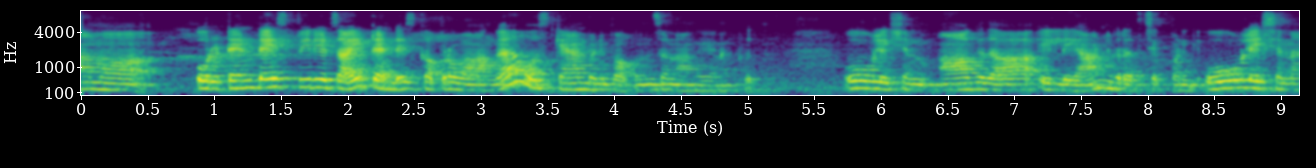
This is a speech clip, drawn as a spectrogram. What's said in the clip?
நம்ம ஒரு டென் டேஸ் பீரியட்ஸ் ஆகி டென் டேஸ்க்கு அப்புறம் வாங்க ஒரு ஸ்கேன் பண்ணி பார்க்கணும்னு சொன்னாங்க எனக்கு. ஓவலேஷன் ஆகுதா இல்லையாங்கிறத செக் பண்ணி ஓவலேஷன்னா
